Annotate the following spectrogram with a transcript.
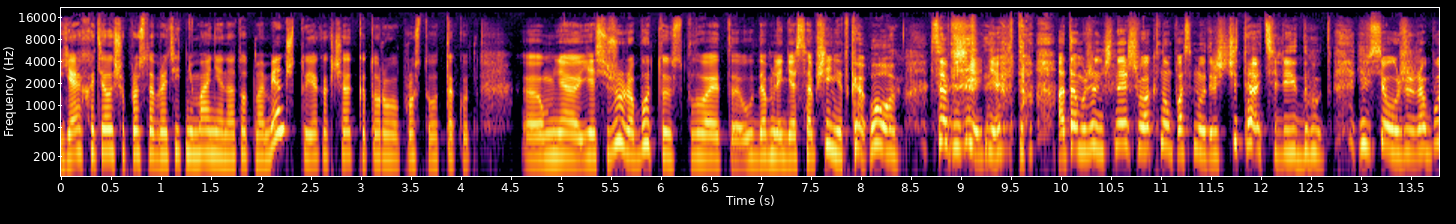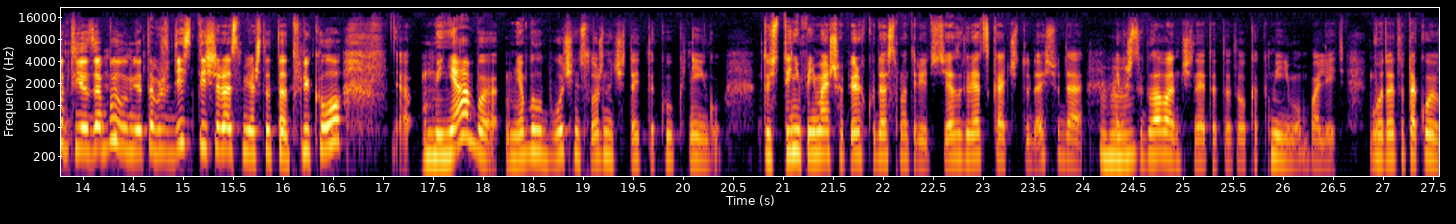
Я хотела еще просто обратить внимание на тот момент, что я как человек, которого просто вот так вот... э, у меня... Я сижу, работаю, всплывает э, уведомление сообщения, такая, о, сообщение. А там уже начинаешь в окно посмотришь, читатели идут. И все, уже работу я забыла, у меня там уже 10 тысяч раз меня что-то отвлекло. Э, Меня бы... Мне было бы очень сложно читать такую книгу. То есть ты не понимаешь, во-первых, куда смотреть. У тебя взгляд скачет туда-сюда. Мгм. Мне кажется, голова начинает от этого как минимум болеть. Вот это такой,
